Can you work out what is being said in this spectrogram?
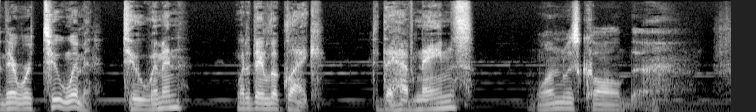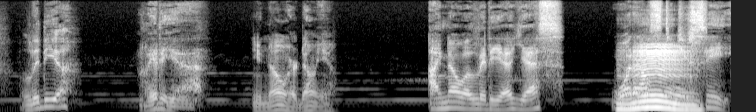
There were two women. Two women? What did they look like? Did they have names? One was called uh, Lydia. Lydia. You know her, don't you? I know a Lydia, yes. What else did you Mm. see?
